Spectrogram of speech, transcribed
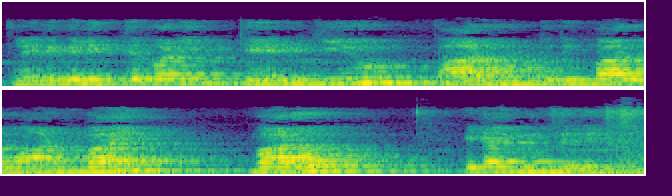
তাহলে এটাকে লিখতে পারি টেন কিউ তার whole to the power one by বারো। এটা আমি মুছে দিচ্ছি।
